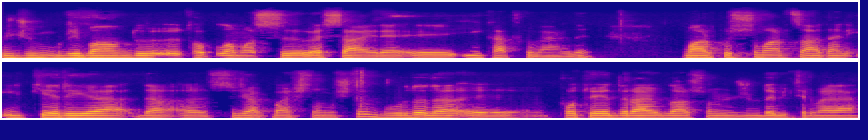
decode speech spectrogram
hücum reboundu e, toplaması vesaire e, iyi katkı verdi. Marcus Smart zaten ilk yarıya da e, sıcak başlamıştı. Burada da e, potaya drive'lar sonucunda bitirmeler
